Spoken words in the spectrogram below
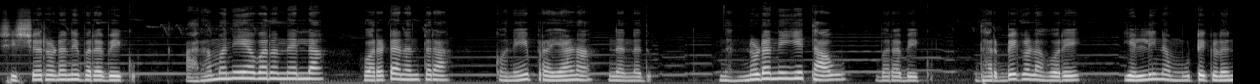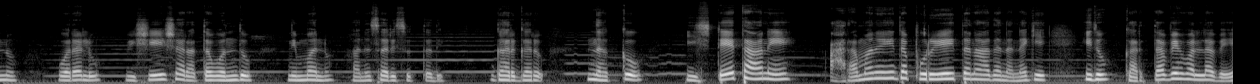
ಶಿಷ್ಯರೊಡನೆ ಬರಬೇಕು. ಅರಮನೆಯವರನ್ನೆಲ್ಲ ಹೊರಟ ನಂತರ ಕೊನೆ ಪ್ರಯಾಣ ನನ್ನದು. ನನ್ನೊಡನೆಯೇ ತಾವು ಬರಬೇಕು. ದರ್ಬೆಗಳ ಹೊರೆ, ಎಳ್ಳಿನ ಮೂಟೆಗಳನ್ನು ಹೊರಲು ವಿಶೇಷ ರಥವೊಂದು ನಿಮ್ಮನ್ನು ಅನುಸರಿಸುತ್ತದೆ. ಗರ್ಗರು ನಕ್ಕು, ಇಷ್ಟೇ ತಾನೇ. ಅರಮನೆಯದ ಪುರೋಹಿತನಾದ ನನಗೆ ಇದು ಕರ್ತವ್ಯವಲ್ಲವೇ?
